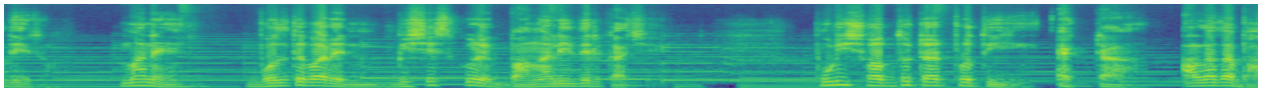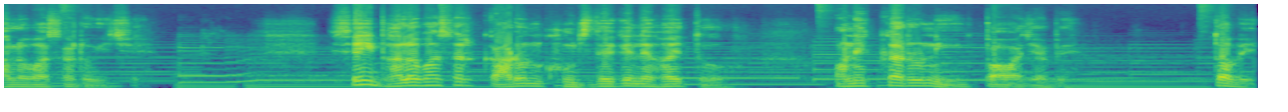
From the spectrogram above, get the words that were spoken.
আমাদের মানে বলতে পারেন বিশেষ করে বাঙালিদের কাছে, পুরী শব্দটার প্রতি একটা আলাদা ভালোবাসা রয়েছে। সেই ভালোবাসার কারণ খুঁজতে গেলে হয়তো অনেক কারণই পাওয়া যাবে। তবে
